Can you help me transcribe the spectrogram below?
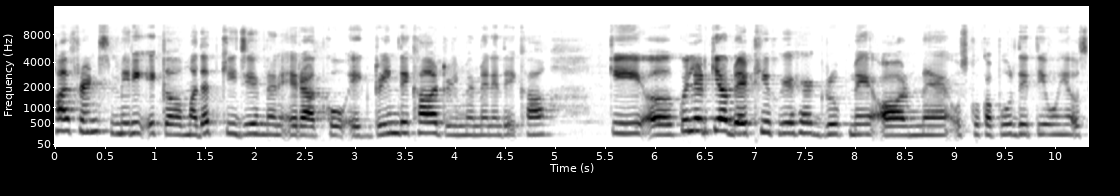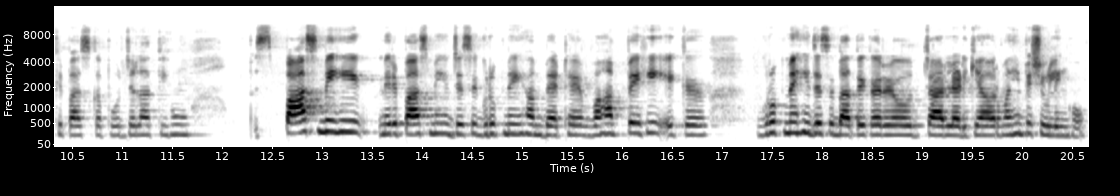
हाय फ्रेंड्स मेरी एक मदद कीजिए। मैंने रात को एक ड्रीम देखा। ड्रीम में मैंने देखा कि कोई लड़कियाँ बैठी हुई है ग्रुप में और मैं उसको कपूर देती हूँ या उसके पास कपूर जलाती हूँ। पास में ही, मेरे पास में ही, जैसे ग्रुप में ही हम बैठे हैं, वहाँ पे ही एक ग्रुप में ही जैसे बातें कर रहे हो चार लड़कियाँ और वहीं पे शिवलिंग हो।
